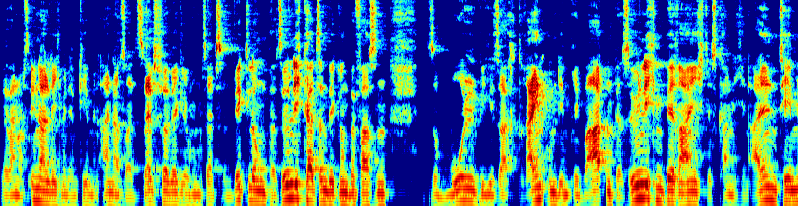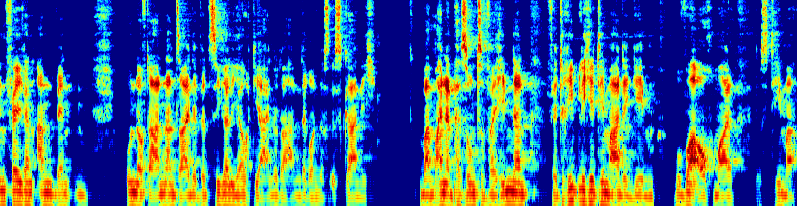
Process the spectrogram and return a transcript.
Wir werden uns inhaltlich mit dem Thema einerseits Selbstverwirklichung, Selbstentwicklung, Persönlichkeitsentwicklung befassen, sowohl, wie gesagt, rein um den privaten, persönlichen Bereich, das kann ich in allen Themenfeldern anwenden, und auf der anderen Seite wird sicherlich auch die ein oder andere, und das ist gar nicht bei meiner Person zu verhindern, vertriebliche Thematik geben, wo wir auch mal das Thema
